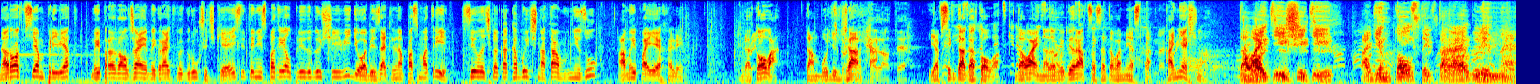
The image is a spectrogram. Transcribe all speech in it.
Народ, всем привет! Мы продолжаем играть в игрушечки. А если ты не смотрел предыдущие видео, обязательно посмотри. Ссылочка, как обычно, там внизу, а мы поехали. Готово? Там будет жарко. Я всегда готова. Давай, надо выбираться с этого места. Конечно. Давайте ищите их. Один толстый, вторая длинная.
